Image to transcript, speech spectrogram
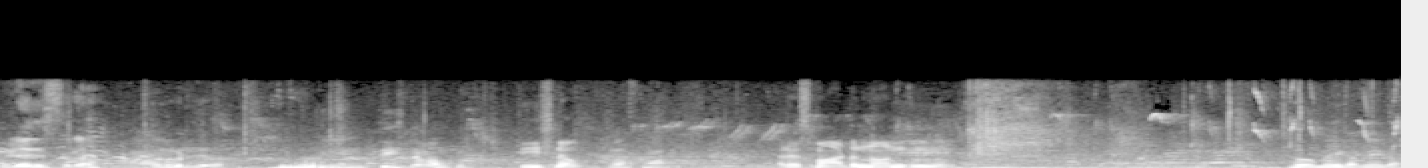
వీడియో తీస్తారా? తీసినాం. తీసినాం. అరే స్మార్ట్ ఉన్నాం అనుకున్నాం మేఘా మేఘా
